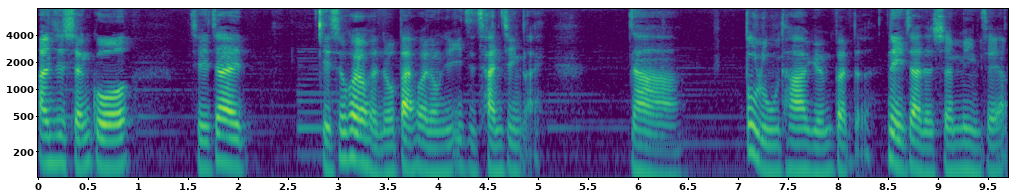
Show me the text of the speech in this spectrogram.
暗示神国其实在也是会有很多败坏的东西一直掺进来，那不如它原本的内在的生命这样。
